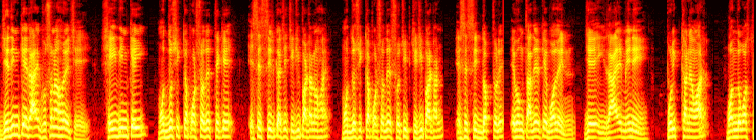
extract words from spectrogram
যেদিনকে রায় ঘোষণা হয়েছে, সেই দিনকেই মধ্যশিক্ষা পর্ষদের থেকে এসএসসির কাছে চিঠি পাঠানো হয়। মধ্যশিক্ষা পর্ষদের সচিব চিঠি পাঠান এসএসসির দপ্তরে এবং তাদেরকে বলেন যে এই রায় মেনে পরীক্ষা নেওয়ার বন্দোবস্ত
